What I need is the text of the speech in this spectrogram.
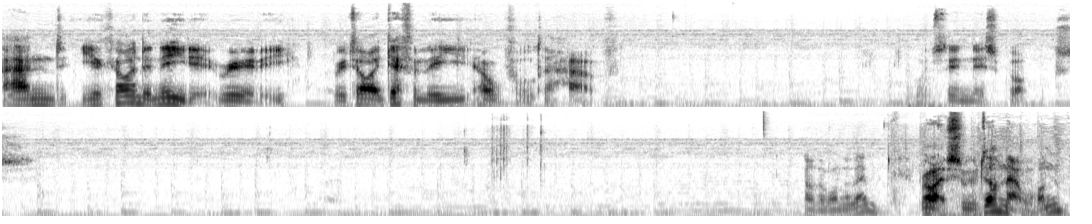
and you kind of need it really, which are definitely helpful to have. What's in this box? Another one of them. Right, so we've done that one.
